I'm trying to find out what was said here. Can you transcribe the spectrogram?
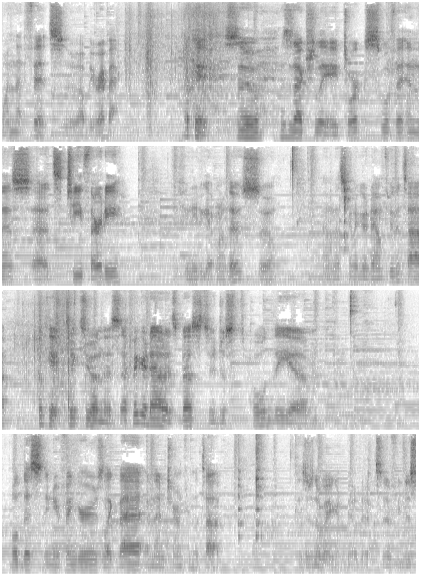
one that fits. So I'll be right back. Okay, so this is actually a Torx will fit in this. Uh, it's T30 if you need to get one of those. So um, that's gonna go down through the top. Okay, take two on this. I figured out it's best to just hold the um, hold this in your fingers like that, and then turn from the top. Because there's no way you're gonna be able to do it. So if you just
